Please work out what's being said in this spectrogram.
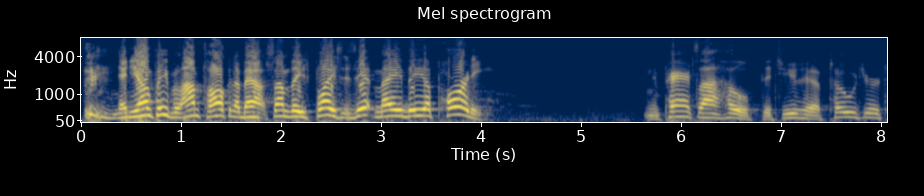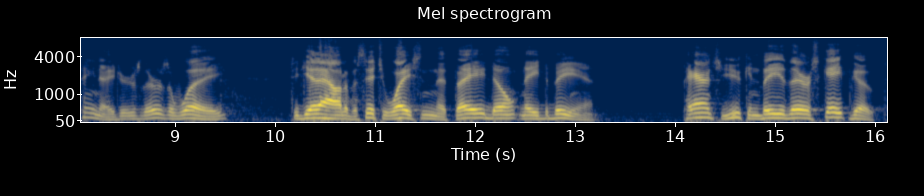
and young people, I'm talking about some of these places. It may be a party. And parents, I hope that you have told your teenagers there's a way to get out of a situation that they don't need to be in. Parents, you can be their scapegoat.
